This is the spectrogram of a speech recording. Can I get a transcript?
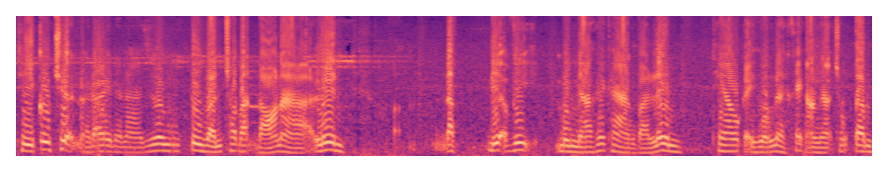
Thì câu chuyện ở đây là, là Dương tư vấn cho bạn đó là lên đặt địa vị mình là khách hàng và lên theo cái hướng này khách hàng là trọng tâm.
